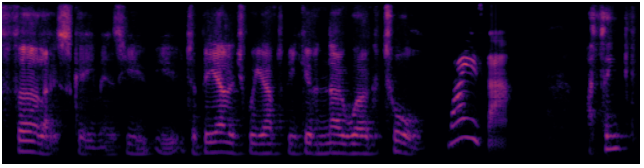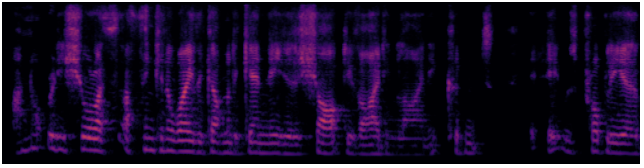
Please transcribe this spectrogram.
furlough scheme is you, you to be eligible, you have to be given no work at all. Why is that? I think I'm not really sure. I, th- I think in a way the government again needed a sharp dividing line. It couldn't it was probably a,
